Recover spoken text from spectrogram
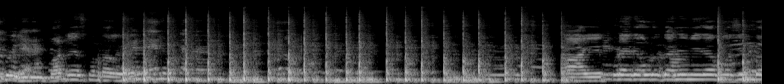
బట్టలు వేసుకుంటారు ఎప్పుడైతే ఉడుకు గంజి మీద పోసిందో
